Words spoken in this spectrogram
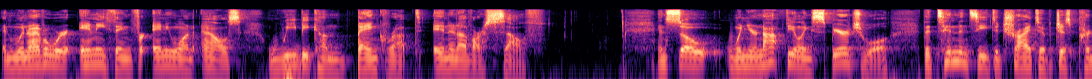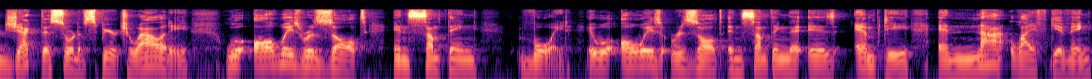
And whenever we're anything for anyone else, we become bankrupt in and of ourselves. And so, when you're not feeling spiritual, the tendency to try to just project this sort of spirituality will always result in something void. It will always result in something that is empty and not life giving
